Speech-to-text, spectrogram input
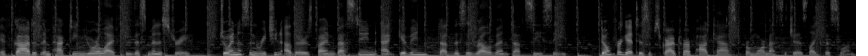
If God is impacting your life through this ministry, join us in reaching others by investing at giving.thisisrelevant.cc. Don't forget to subscribe to our podcast for more messages like this one.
